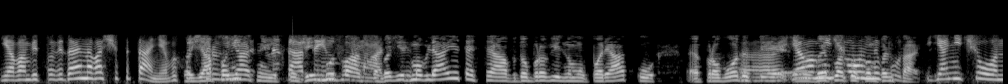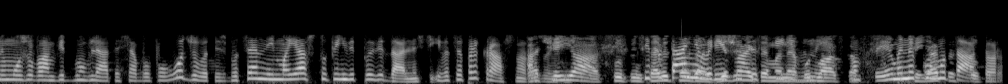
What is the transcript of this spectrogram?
Я вам відповідаю на ваші питання. Ви хочете я пояснюю, скажіть, будь ласка, ви відмовляєтеся в добровільному порядку проводити Е, Я е, вам виплату нічого не буду. компенсації? Я нічого не можу вам відмовлятися або погоджуватись, бо це не моя ступінь відповідальності, і ви це прекрасно А чи я ступінь Ці це питання З'єднайте мене, будь ласка, з тим, Ми не чи комутатор.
